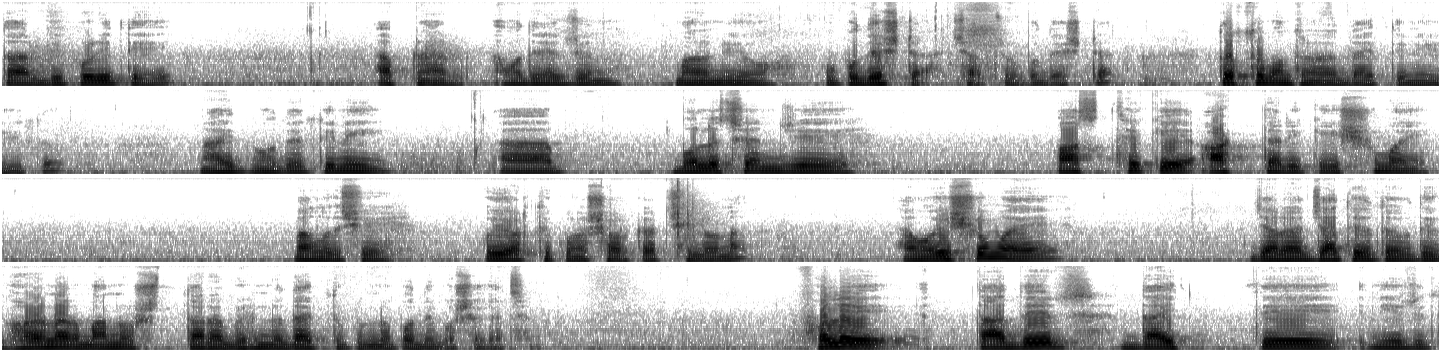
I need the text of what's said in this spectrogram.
তার বিপরীতে আপনার আমাদের একজন মাননীয় উপদেষ্টা, ছাত্র উপদেষ্টা, তথ্য মন্ত্রণালয়ের দায়িত্বে নিয়োজিত নাহিদ মহোদয়, তিনি বলেছেন যে পাঁচ থেকে আট তারিখ এই সময়ে বাংলাদেশে ওই অর্থে কোনো সরকার ছিল না এবং এই সময়ে যারা জাতীয়তাবাদী ঘরানার মানুষ, তারা বিভিন্ন দায়িত্বপূর্ণ পদে বসে গেছেন। ফলে তাদের দায়িত্বে নিয়োজিত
